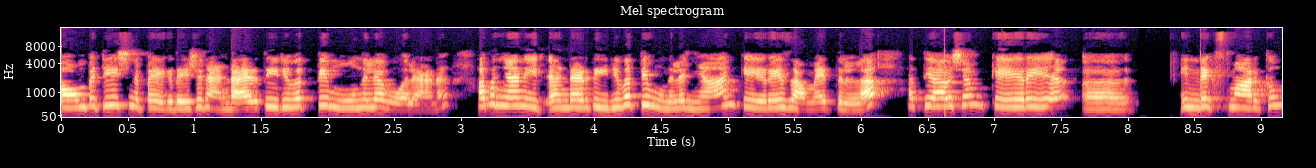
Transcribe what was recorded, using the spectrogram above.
കോമ്പറ്റീഷൻ ഇപ്പൊ ഏകദേശം രണ്ടായിരത്തി ഇരുപത്തി മൂന്നിലെ പോലെയാണ്. അപ്പൊ ഞാൻ രണ്ടായിരത്തി ഇരുപത്തി മൂന്നിൽ ഞാൻ കയറിയ സമയത്തുള്ള അത്യാവശ്യം കയറിയ ഇൻഡെക്സ് മാർക്കും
